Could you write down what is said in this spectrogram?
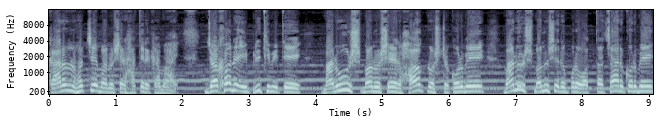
কারণ হচ্ছে মানুষের হাতের কামাই। যখন এই পৃথিবীতে মানুষ মানুষের হক নষ্ট করবে, মানুষ মানুষের উপর অত্যাচার করবে,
